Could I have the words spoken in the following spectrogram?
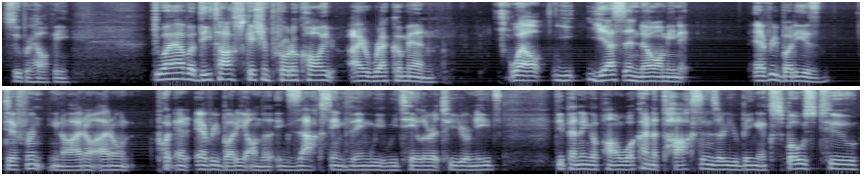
super healthy. Do I have a detoxification protocol I recommend? Well, y- yes and no. I mean, everybody is different. You know, I don't I don't put everybody on the exact same thing. We we tailor it to your needs, depending upon what kind of toxins are you being exposed to,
